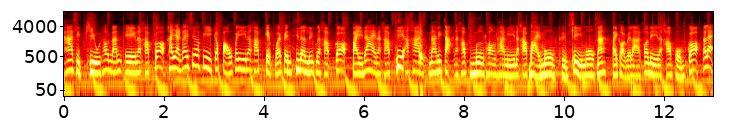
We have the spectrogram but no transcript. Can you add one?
250 คิวเท่านั้นเองนะครับก็ใครอยากได้เสื้อฟรีกระเป๋าฟรีนะครับเก็บไว้เป็นที่ระลึกนะครับก็ไปได้นะครับที่อาคารนาริตะนะครับเมืองทองธานีนะครับบ่ายโมงถึง4ี่โมงนะไปก่อนเวลาก็ดีนะครับผมก็นั่นแหละ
